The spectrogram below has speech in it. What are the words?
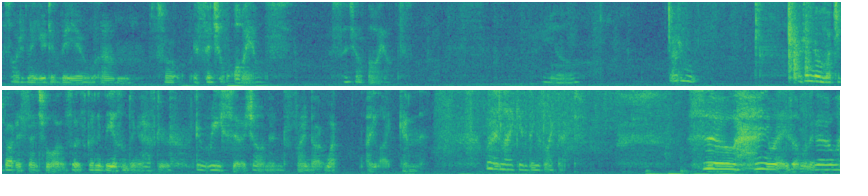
I saw it in a YouTube video. Um, it's for essential oils. Essential oils. You know, I don't. I don't know much about essential oils, so it's going to be something I have to do research on and find out what I like and what I like and things like that. So, anyways, I'm gonna go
